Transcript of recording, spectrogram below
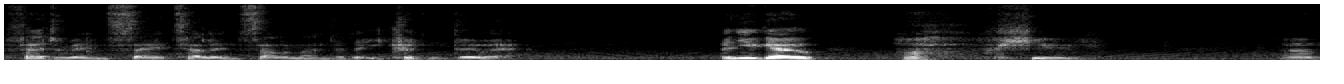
Fedorin say, telling Salamander that he couldn't do it. And you go, oh, phew. Um,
